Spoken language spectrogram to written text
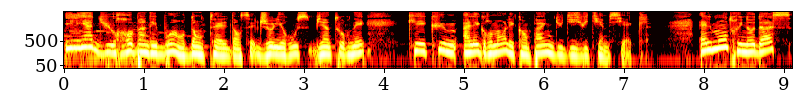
Il y a du Robin des Bois en dentelle dans cette jolie rousse bien tournée qui écume allègrement les campagnes du XVIIIe siècle. Elle montre une audace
